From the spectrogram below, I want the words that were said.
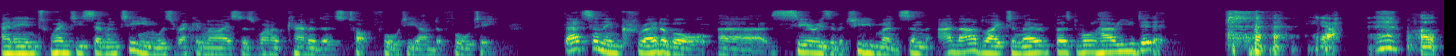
and in 2017 was recognized as one of Canada's top 40 under 40 that's an incredible uh, series of achievements, and, and I'd like to know first of all how you did it. yeah, well,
